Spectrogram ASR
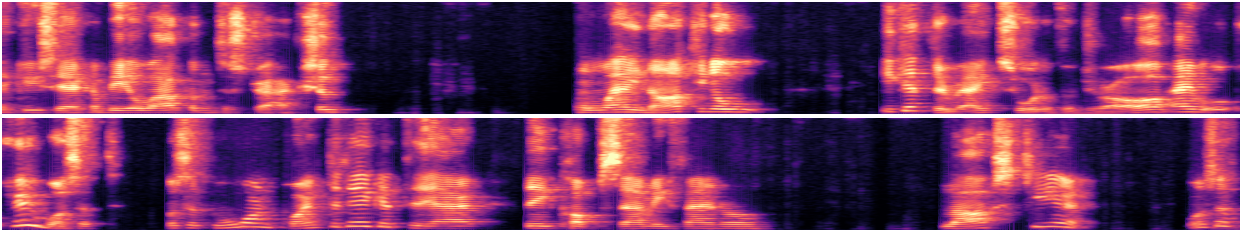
like you say, it can be a welcome distraction. And why not? You know, you get the right sort of a draw. I, who was it? Was it Warrenpoint? Did they get the uh, League Cup semi final last year? Was it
